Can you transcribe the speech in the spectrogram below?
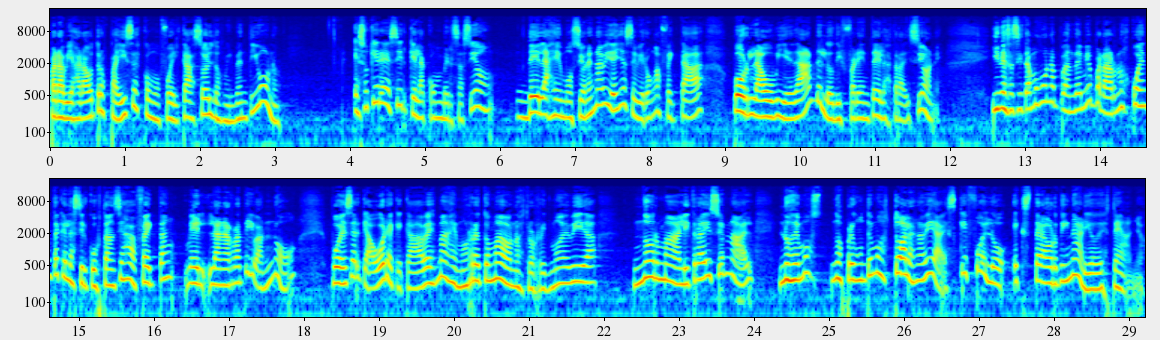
para viajar a otros países como fue el caso del 2021. Eso quiere decir que la conversación de las emociones navideñas se vieron afectadas por la obviedad de lo diferente de las tradiciones. Y necesitamos una pandemia para darnos cuenta que las circunstancias afectan la narrativa. No, puede ser que ahora que cada vez más hemos retomado nuestro ritmo de vida normal y tradicional, nos, demos, nos preguntemos todas las navidades, ¿qué fue lo extraordinario de este año?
